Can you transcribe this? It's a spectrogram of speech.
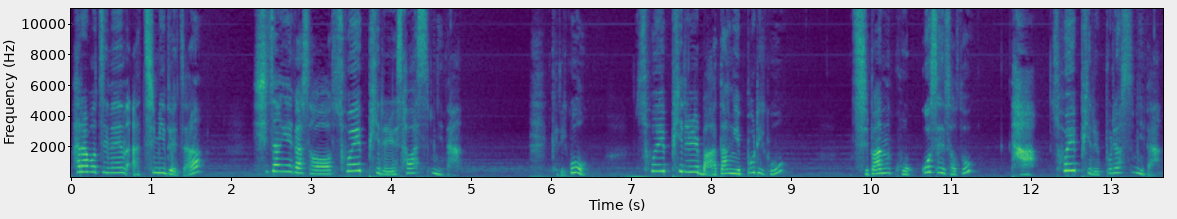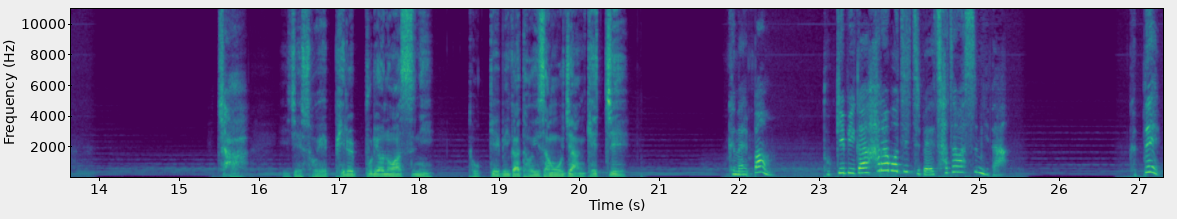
할아버지는 아침이 되자 시장에 가서 소의 피를 사왔습니다. 그리고 소의 피를 마당에 뿌리고 집안 곳곳에서도 다 소의 피를 뿌렸습니다. 자, 이제 소의 피를 뿌려놓았으니 도깨비가 더 이상 오지 않겠지? 그날 밤 도깨비가 할아버지 집에 찾아왔습니다. 그때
